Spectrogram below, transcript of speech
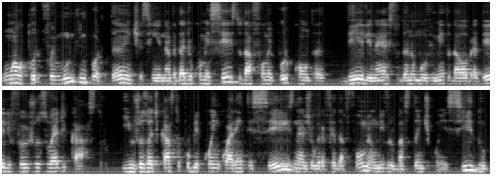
um autor que foi muito importante, assim, na verdade eu comecei a estudar fome por conta dele, né, estudando o movimento da obra dele, foi o Josué de Castro. E o Josué de Castro publicou em 46, né, a Geografia da Fome, é um livro bastante conhecido,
